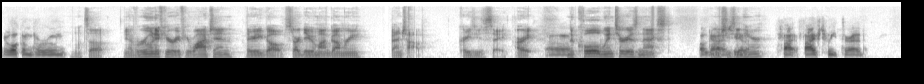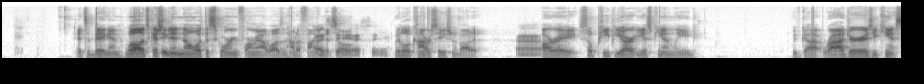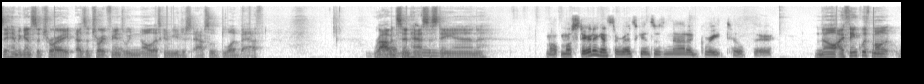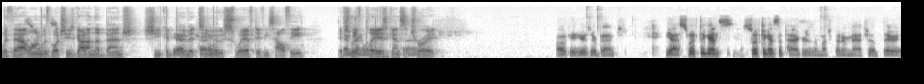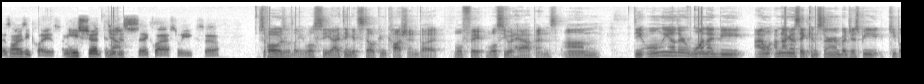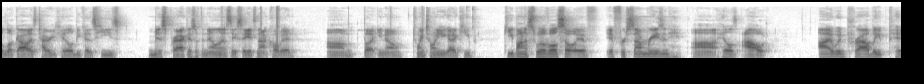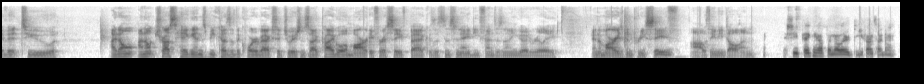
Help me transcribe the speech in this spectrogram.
You're welcome, Varun. What's up? Yeah, Varun, if you're if you're watching, there you go. Start David Montgomery, bench hop. Crazy to say. All right, Uh, Nicole Winter is next. oh god, she's she in here. five, five tweet thread. It's a big one. Well, it's because she didn't know what the scoring format was and how to find I it. see, So I see. we had a little conversation about it. Uh, All right. So PPR ESPN League. We've got Rogers. You can't sit him against Detroit. As Detroit fans, we know that's going to be just absolute bloodbath. Robinson has to stay in. Mo- Mostert against the Redskins is not a great tilt there. No, I think with Mo, with that one, with what she's got on the bench, she could Yeah, pivot to to Swift if he's healthy. If Yeah, Swift trying to look plays against bench. Detroit, okay, here's her bench. Yeah, Swift against Swift against the Packers is a much better matchup there. As long as he plays, I mean, he should because Yeah. he was just sick last week. So Supposedly, we'll see. I think it's still concussion, but we'll fi- we'll see what happens. Um, the only other one I'd be I, am not gonna say concerned, but just be keep a lookout is Tyreek Hill because he's missed practice with an illness. They say it's not COVID, um, but you know, 2020 you got to keep keep on a swivel. So if if for some reason uh, Hill's out, I would probably pivot to. I don't I don't trust Higgins because of the quarterback situation, so I'd probably go Amari for a safe bet because the Cincinnati defense isn't any good really, and Amari's been pretty safe uh, with Andy Dalton. is she picking up another defense? I don't.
